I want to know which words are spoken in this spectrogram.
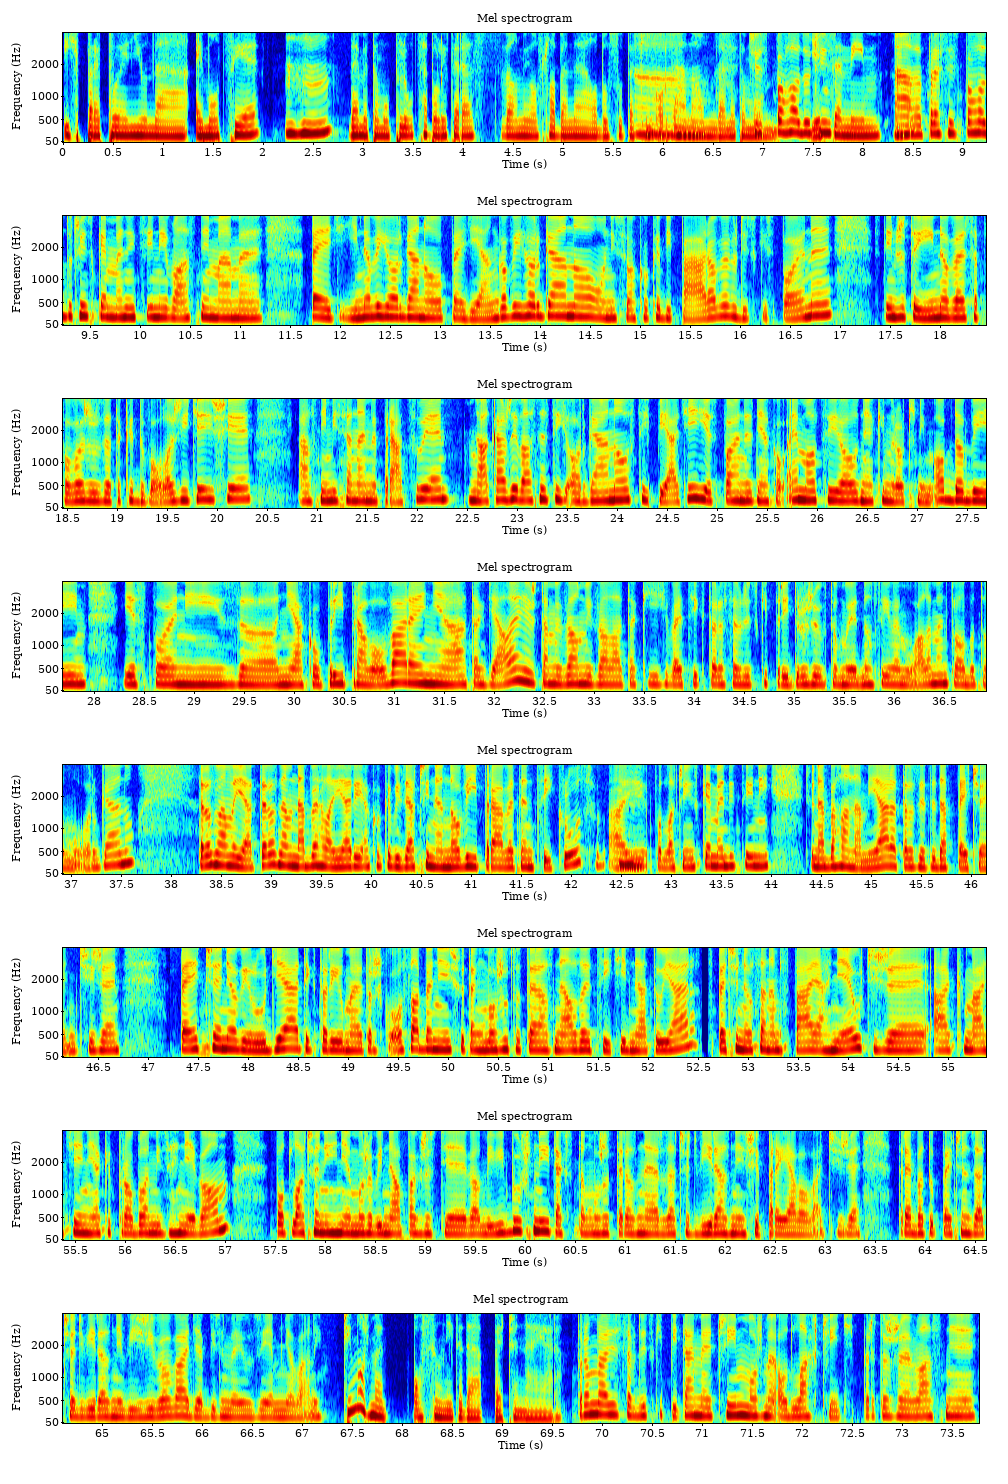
ich prepojeniu na emócie, Mm-hmm. Dajme tomu pľúca boli teraz veľmi oslabené, alebo sú takým áno. orgánom, dajme tomu Čiže z pohľadu jesenným. Čínsk... Áno, presne z pohľadu čínskej medicíny vlastne máme 5 jinových orgánov, 5 yangových orgánov, oni sú ako keby párové, vždycky spojené, s tým, že tie jinové sa považujú za také dôležitejšie a s nimi sa najmä pracuje. No a každý vlastne z tých orgánov, z tých piatich je spojený s nejakou emóciou, s nejakým ročným obdobím, je spojený s nejakou prípravou varenia a tak ďalej, že tam je veľmi veľa takých vecí, ktoré sa vždy pridružujú k tomu jednotlivému elementu alebo tomu orgánu. Teraz máme jar. Teraz nám nabehla jary, ako keby začína nový práve ten cyklus, aj mm. podľa čínskej medicíny. Čiže nabehla nám jar a teraz je teda pečeň. Čiže pečeňoví ľudia, tí, ktorí ju majú trošku oslabenejšiu, tak môžu to teraz naozaj cítiť na tú jar. S pečeňou sa nám spája hnev, čiže ak máte nejaké problémy s hnevom, potlačený hnev môže byť naopak, že ste veľmi vybušní, tak sa to môže teraz na jar začať výraznejšie prejavovať. Čiže treba tú pečeň začať výrazne vyživovať, aby sme ju zjemňovali. Či môžeme posilniť teda pečeň na jar? V prvom rade sa vždy pýtajme, čím môžeme odľahčiť, pretože vlastne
